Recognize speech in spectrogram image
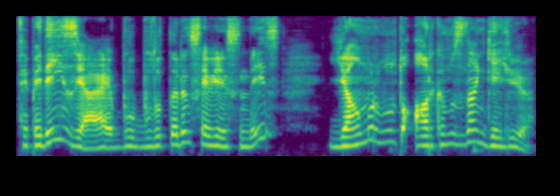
Tepedeyiz ya. Bu bulutların seviyesindeyiz. Yağmur bulutu arkamızdan geliyor.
